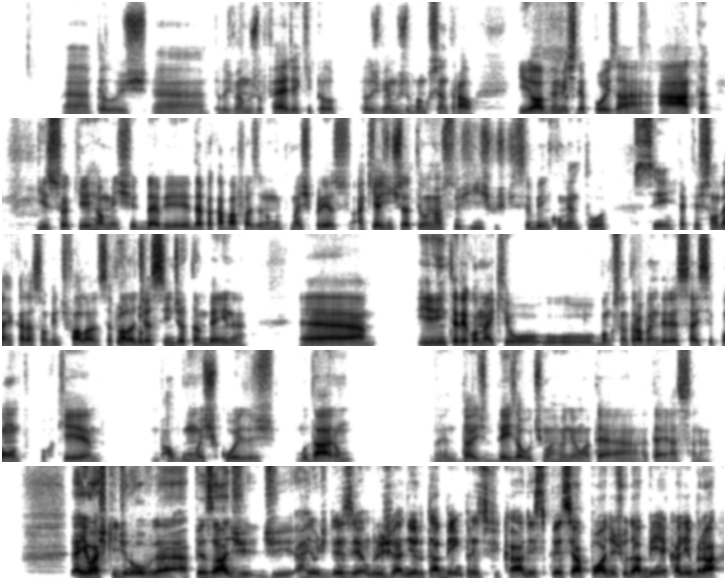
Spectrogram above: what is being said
uh, pelos, uh, pelos membros do FED, aqui pelo, pelos membros do Banco Central e, obviamente, depois a, a ata, isso aqui realmente deve, deve acabar fazendo muito mais preço. Aqui a gente já tem os nossos riscos, que você bem comentou. Sim. Que é a questão da arrecadação que a gente fala, você fala dia sim, dia também, né? É, e entender como é que o, o Banco Central vai endereçar esse ponto, porque algumas coisas mudaram né, das, desde a última reunião até, até essa, né? É, eu acho que, de novo, né, apesar de, de a reunião de dezembro e janeiro estar tá bem precificada, esse PCA pode ajudar bem a calibrar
